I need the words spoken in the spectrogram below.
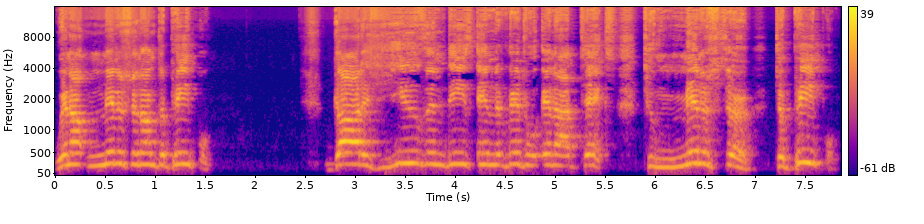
We're not ministering unto people. God is using these individuals in our text to minister to people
